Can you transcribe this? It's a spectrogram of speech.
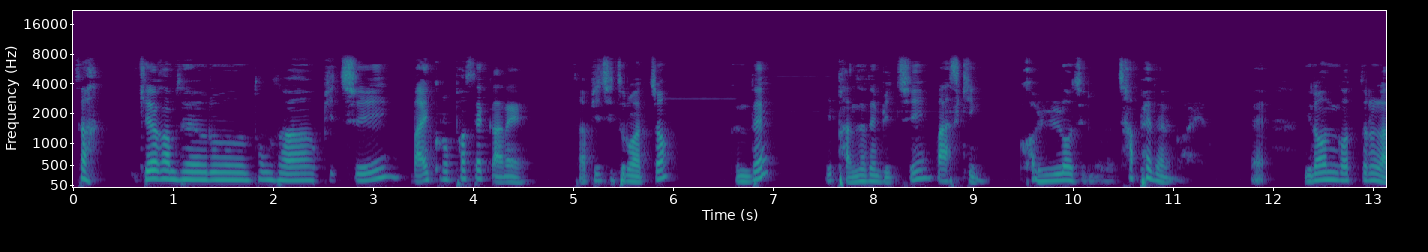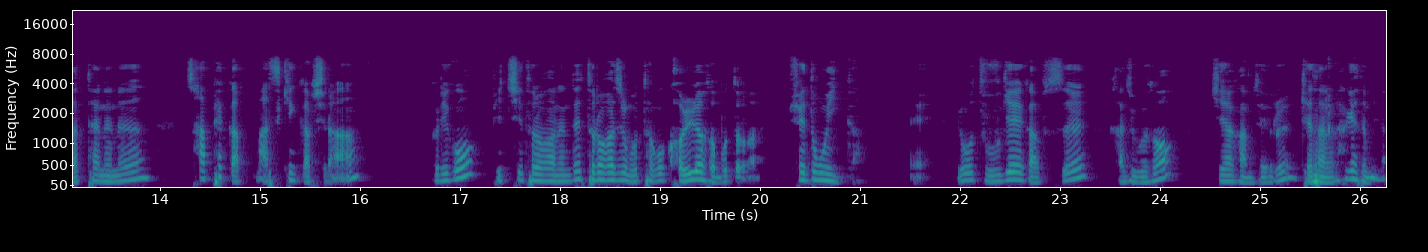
자, 기하 감소율은 통상 빛이 마이크로 퍼섹 안에, 자, 빛이 들어왔죠? 근데 이 반사된 빛이 마스킹, 걸러지는 거예요. 차폐되는 거예요. 네, 이런 것들을 나타내는 차폐값, 마스킹 값이랑 그리고 빛이 들어가는데 들어가질 못하고 걸려서 못 들어가는 쉐도잉 값. 네, 이두 개의 값을 가지고서 기하 감소율을 계산을 하게 됩니다.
